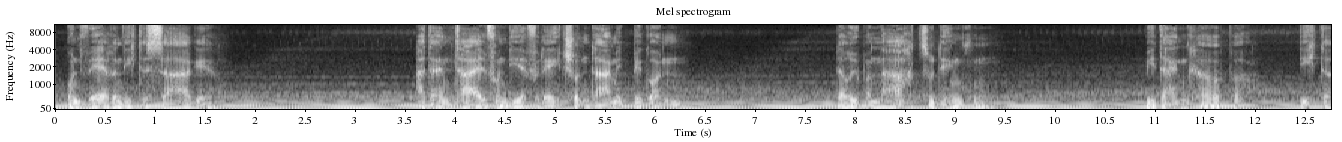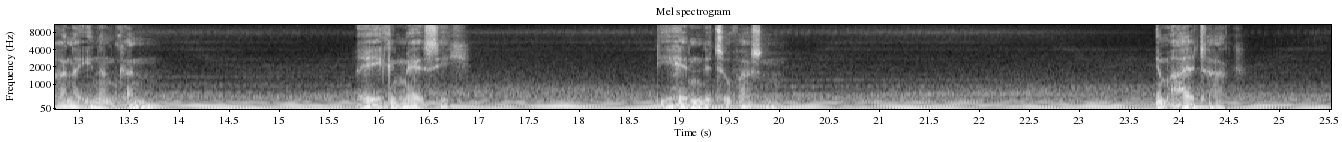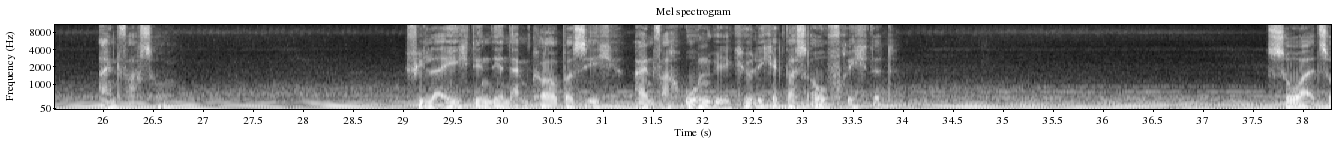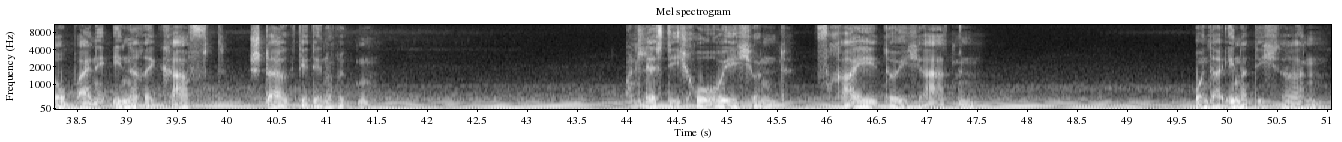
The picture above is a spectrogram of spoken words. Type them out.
Und während ich das sage, hat ein Teil von dir vielleicht schon damit begonnen, darüber nachzudenken, wie dein Körper dich daran erinnern kann, regelmäßig die Hände zu waschen. Im Alltag einfach so. Vielleicht in deinem Körper sich einfach unwillkürlich etwas aufrichtet. So als ob eine innere Kraft stärkt dir den Rücken und lässt dich ruhig und frei durchatmen und erinnert dich daran,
